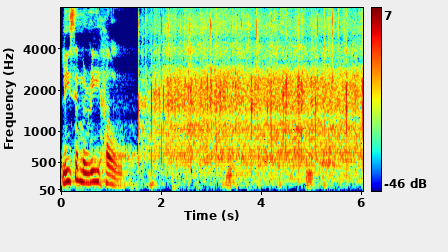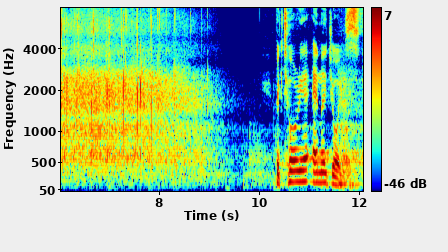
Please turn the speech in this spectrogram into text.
Lisa Marie Hull. Victoria Emma Joyce.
